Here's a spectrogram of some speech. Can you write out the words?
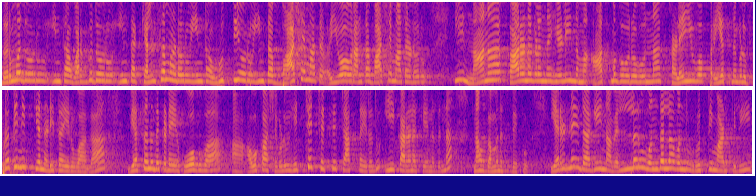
ಧರ್ಮದವರು ಇಂಥ ವರ್ಗದವರು ಇಂಥ ಕೆಲಸ ಮಾಡೋರು, ಇಂಥ ವೃತ್ತಿಯವರು ಇಂಥ ಭಾಷೆ ಮಾತಾಡ ಅಯ್ಯೋ ಅವ್ರು ಅಂಥ ಭಾಷೆ ಮಾತಾಡೋರು ಈ ನಾನಾ ಕಾರಣಗಳನ್ನು ಹೇಳಿ ನಮ್ಮ ಆತ್ಮಗೌರವವನ್ನು ಕಳೆಯುವ ಪ್ರಯತ್ನಗಳು ಪ್ರತಿನಿತ್ಯ ನಡೀತಾ ಇರುವಾಗ ವ್ಯಸನದ ಕಡೆ ಹೋಗುವ ಆ, ಅವಕಾಶಗಳು ಹೆಚ್ಚೆಚ್ಚೆಚ್ಚಾಗ್ತಾ ಇರೋದು ಈ ಕಾರಣಕ್ಕೆ ಅನ್ನೋದನ್ನು ನಾವು ಗಮನಿಸಬೇಕು. ಎರಡನೇದಾಗಿ ನಾವೆಲ್ಲರೂ ಒಂದಲ್ಲ ಒಂದು ವೃತ್ತಿ ಮಾಡ್ತೀವಿ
